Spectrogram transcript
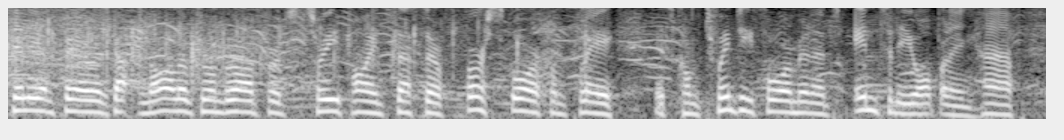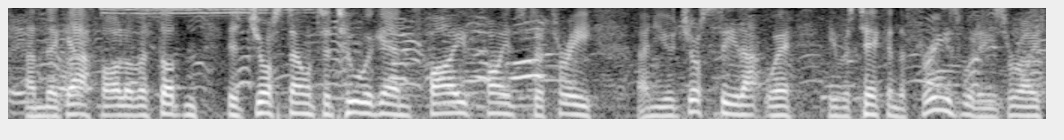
Killian Fair has gotten all of Drom Broadford's three points. That's their first score from play. It's come 24 minutes into the opening half, and the gap all of a sudden is just down to two again, five points to three. And you could just see that way he was taking the freeze with his right,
